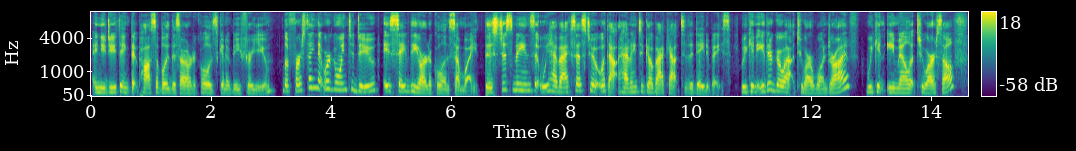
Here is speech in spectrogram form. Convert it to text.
and you do think that possibly this article is going to be for you, the first thing that we're going to do is save the article in some way. This just means that we have access to it without having to go back out to the database. We can either go out to our OneDrive, we can email it to ourselves.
